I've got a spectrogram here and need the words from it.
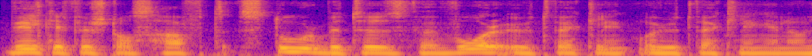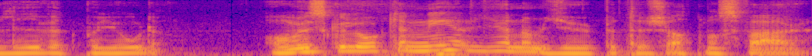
Vilket förstås haft stor betydelse för vår utveckling och utvecklingen av livet på jorden. Om vi skulle åka ner genom Jupiters atmosfär,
